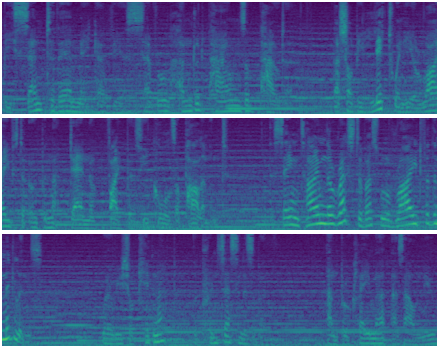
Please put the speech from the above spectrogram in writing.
be sent to their maker via several hundred pounds of powder that shall be lit when he arrives to open that den of vipers he calls a parliament. At the same time, the rest of us will ride for the Midlands, where we shall kidnap the Princess Elizabeth and proclaim her as our new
